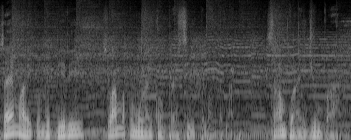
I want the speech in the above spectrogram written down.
saya Malik undur diri. Selamat memulai kompresi teman-teman. Sampai jumpa.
